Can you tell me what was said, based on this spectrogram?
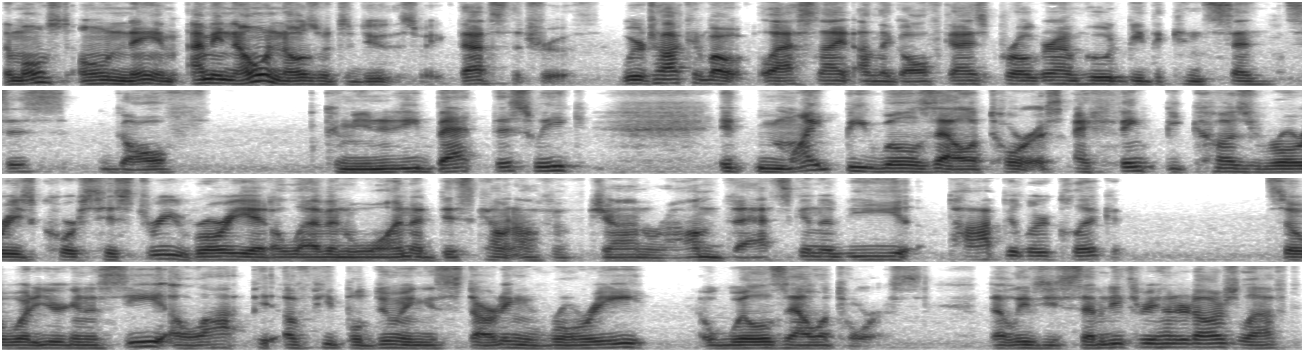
the most owned name. I mean, no one knows what to do this week. That's the truth. We were talking about last night on the Golf Guys program who would be the consensus golf community bet this week. It might be Will Zalatoris. I think because Rory's course history, Rory at 11 1, a discount off of Jon Rahm, that's going to be popular click. So, what you're going to see a lot of people doing is starting Rory, Will Zalatoris. That leaves you $7,300 left.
